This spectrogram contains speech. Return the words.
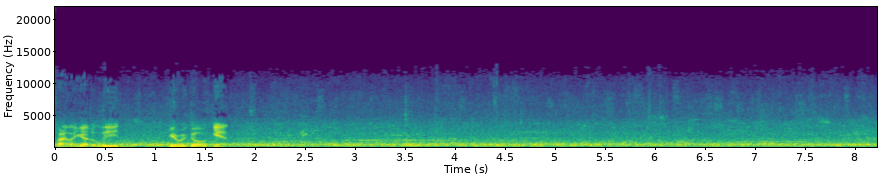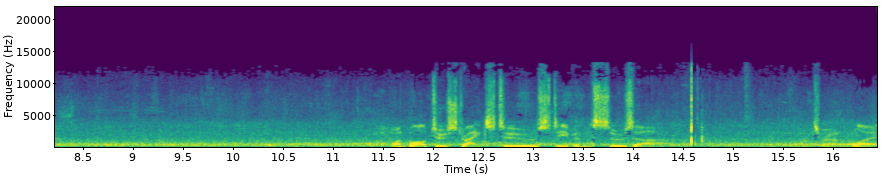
finally got a lead. Here we go again. One ball, two strikes to Steven Souza. That's around play.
